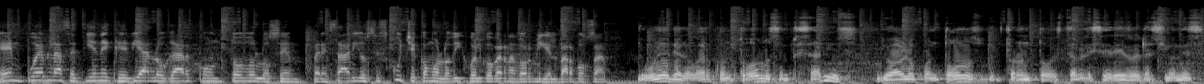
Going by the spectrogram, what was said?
En Puebla se tiene que dialogar con todos los empresarios. Escuche cómo lo dijo el gobernador Miguel Barbosa. Yo voy a dialogar con todos los empresarios. Yo hablo con todos. Pronto estableceré relaciones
